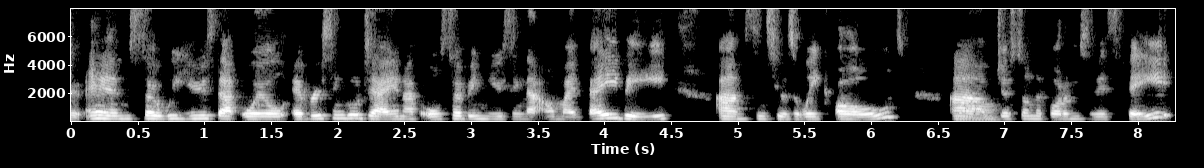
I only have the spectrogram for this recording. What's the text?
great. and so we use that oil every single day. And I've also been using that on my baby um, since he was a week old, um, Wow. just on the bottoms of his feet.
